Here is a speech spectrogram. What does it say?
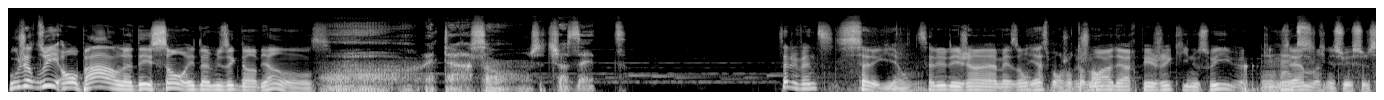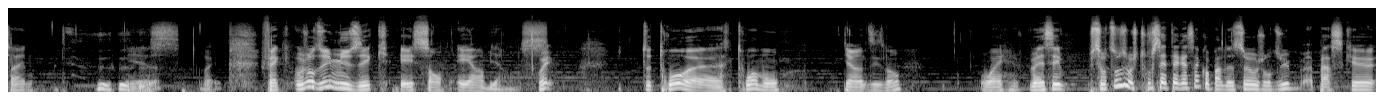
Aujourd'hui, on parle des sons et de la musique d'ambiance. Intéressant, cette chosette. Salut Vince. Salut Guillaume. Salut les gens à la maison. Yes, bonjour tout le joueurs monde. de RPG qui nous suivent, qui nous Mhm, aiment. Qui nous suivent sur le side. yes. Ouais. Fait qu'aujourd'hui, musique et son et ambiance. Oui. Trois, euh, trois mots. Qui en disent long. Ouais. Mais c'est surtout, je trouve ça intéressant qu'on parle de ça aujourd'hui parce que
